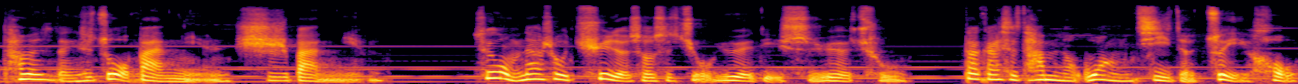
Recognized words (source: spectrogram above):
他们等于是做半年吃半年。所以我们那时候去的时候是九月底十月初，大概是他们的旺季的最后，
